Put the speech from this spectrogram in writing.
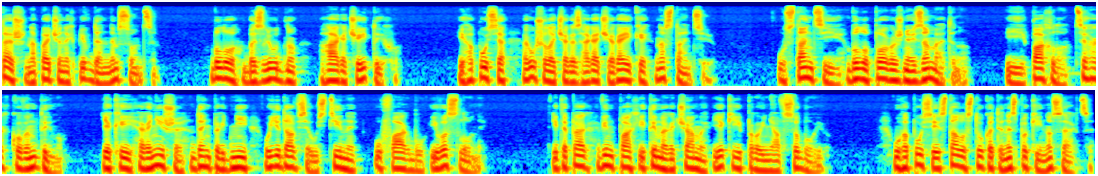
теж напечених південним сонцем. Було безлюдно, гаряче і тихо, і гапуся рушила через гарячі рейки на станцію. У станції було порожньо й заметено, і пахло цигарковим димом, який раніше день при дні уїдався у стіни, у фарбу і в ослони. І тепер він пах і тими речами, які пройняв собою. У гапусі стало стукати неспокійно серце.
